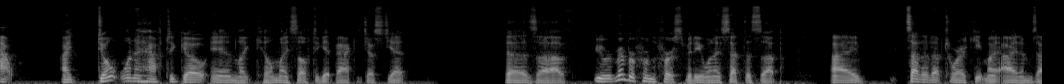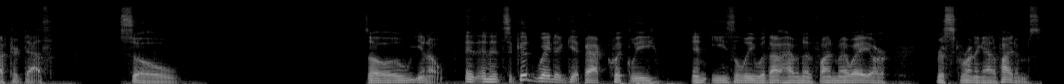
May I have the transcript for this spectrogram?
out. I don't want to have to go and like kill myself to get back just yet. Because uh, you remember from the first video when I set this up, I set it up to where I keep my items after death. So, so you know, and, and it's a good way to get back quickly and easily without having to find my way or risk running out of items.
